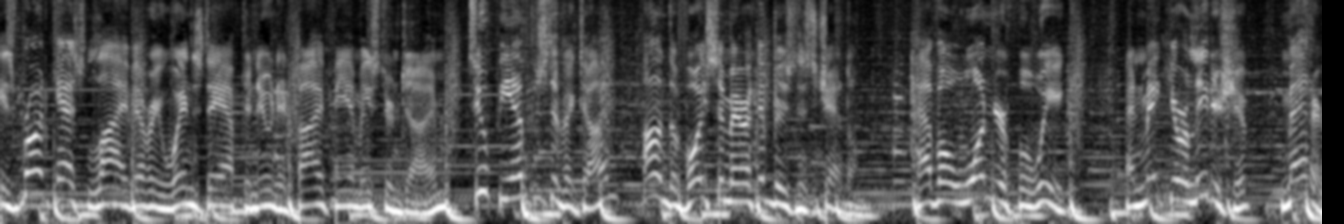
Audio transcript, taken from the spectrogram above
is broadcast live every Wednesday afternoon at 5 p.m. Eastern Time, 2 p.m. Pacific Time on the Voice America Business Channel. Have a wonderful week and make your leadership matter.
